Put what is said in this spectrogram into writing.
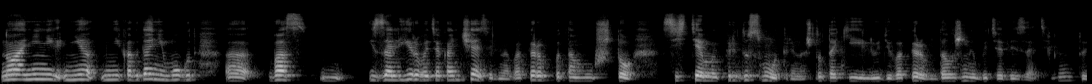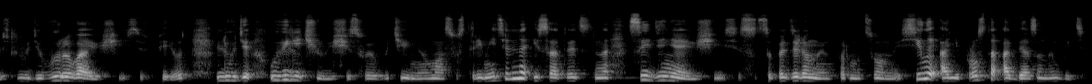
Но они не, не, никогда не могут а, вас изолировать окончательно. Во-первых, потому что системой предусмотрено, что такие люди, во-первых, должны быть обязательны, то есть люди, вырывающиеся вперед, люди, увеличивающие свою бытийную массу стремительно и, соответственно, соединяющиеся с определенной информационной силой, они просто обязаны быть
